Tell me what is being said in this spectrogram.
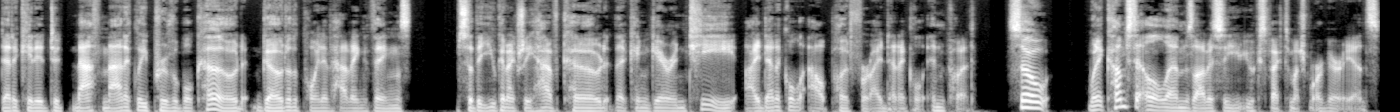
dedicated to mathematically provable code go to the point of having things so that you can actually have code that can guarantee identical output for identical input. So when it comes to LLMs, obviously you expect much more variance.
